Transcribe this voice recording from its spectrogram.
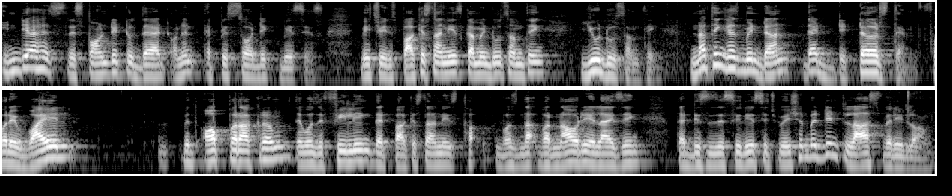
India has responded to that on an episodic basis, which means Pakistanis come and do something, you do something. Nothing has been done that deters them. For a while, with Op Parakram, there was a feeling that Pakistanis was not, were now realizing that this is a serious situation, but it didn't last very long.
